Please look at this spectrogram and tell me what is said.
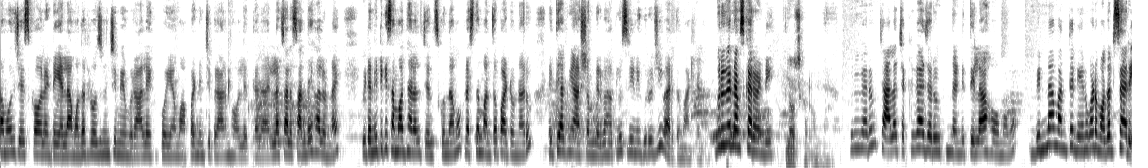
నమోదు చేసుకోవాలంటే ఎలా మొదటి రోజు నుంచి మేము రాలేకపోయాము అప్పటి నుంచి ప్రారంభం అవ్వలేదు కదా ఇలా చాలా సందేహాలు ఉన్నాయి. వీటన్నిటికీ సమాధానాలు తెలుసుకుందాము. ప్రస్తుతం మనతో పాటు ఉన్నారు నిత్యాగ్ని ఆశ్రమం నిర్వాహకులు శ్రీని గురుజీ వారితో మాట్లాడదాం. గురుగారు నమస్కారం అండి. నమస్కారం. గురుగారు చాలా చక్కగా జరుగుతుందండి తిలా హోమము. విన్నామంతే నేను కూడా మొదటిసారి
